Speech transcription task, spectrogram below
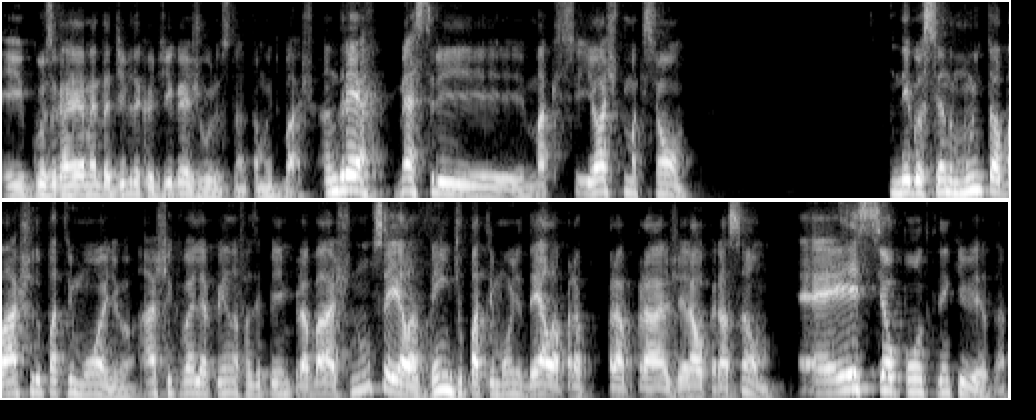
E o custo de carregamento da dívida que eu digo é juros, tá? Tá muito baixo. André, mestre Max, Yoshi Maxion, negociando muito abaixo do patrimônio, acha que vale a pena fazer PM para baixo? Não sei, ela vende o patrimônio dela para gerar operação? É, esse é o ponto que tem que ver, tá?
